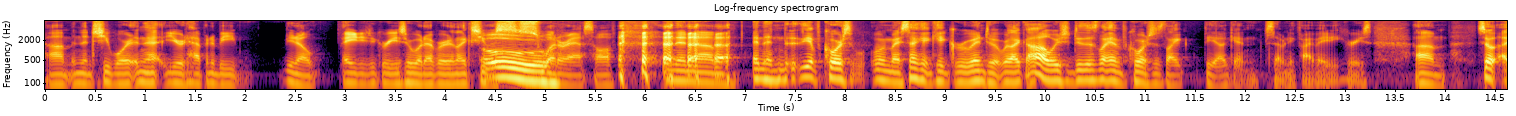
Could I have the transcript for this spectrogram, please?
um, and then she wore it and that year it happened to be you know 80 degrees or whatever and like she was Oh. sweat her ass off and then um and then of course when my second kid grew into it we're like oh we should do this lamb of course it's like yeah again 75 80 degrees um so I,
